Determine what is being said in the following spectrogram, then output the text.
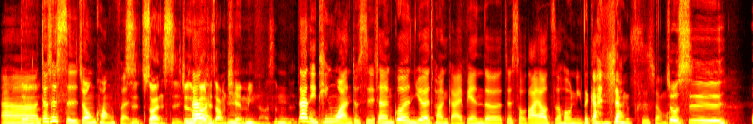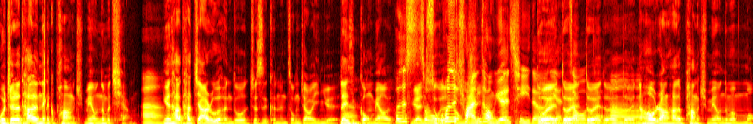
啊，就是死忠狂粉，算是就是我要去找他们签名啊什么的。那你听完就是神棍乐团改编的这首《大药》之后，你的感想是什么？就是。我觉得他的那个 punch 没有那么强，嗯，因为他他加入了很多就是可能宗教音乐，类似宫庙或是元素或是传统乐器的对对对对对，然后让他的 punch 没有那么猛，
